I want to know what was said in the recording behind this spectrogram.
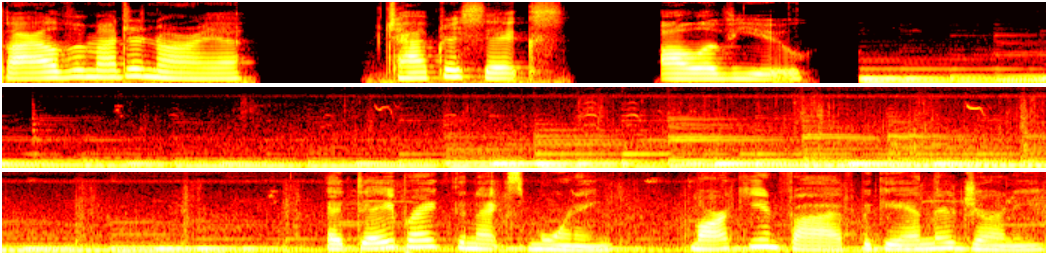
Isle of Imaginaria, Chapter 6 Olive Ewe. At daybreak the next morning, Marky and Five began their journey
